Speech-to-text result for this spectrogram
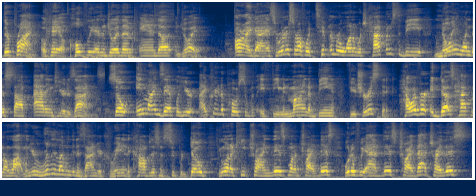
they're prime, okay? Hopefully you guys enjoy them and uh, enjoy. Alright guys, so we're gonna start off with tip number one, which happens to be knowing when to stop adding to your designs. So in my example here, I created a poster with a theme in mind of being futuristic. However, it does happen a lot. When you're really loving the design you're creating, the composition super dope, you wanna keep trying this, wanna try this, what if we add this, try that, try this?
